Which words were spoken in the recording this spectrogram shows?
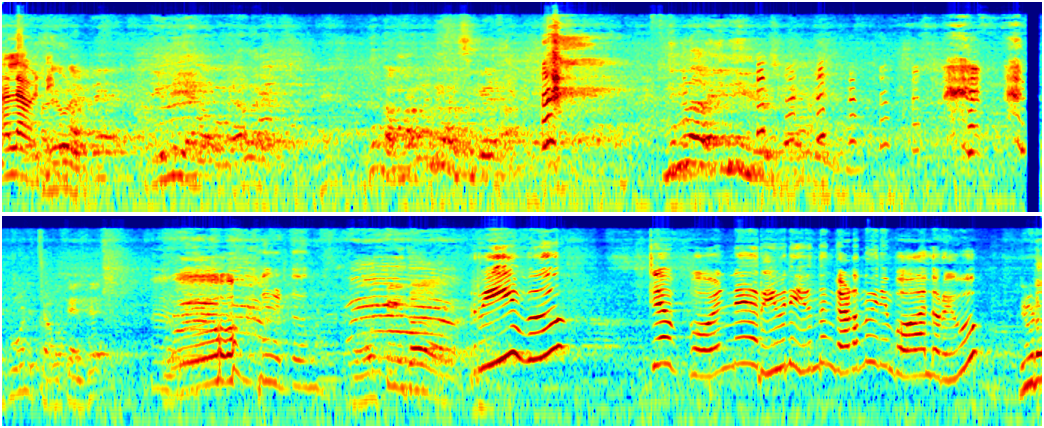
നല്ല വണ്ടി. നിങ്ങൾ റീവ്? ഛെ, പൊന്നെ റീവിന് ഇരുന്നും കടന്നു ഇനിയും പോകാമല്ലോ റീവു? ഇവിടെ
